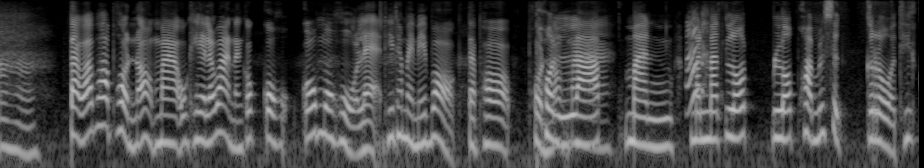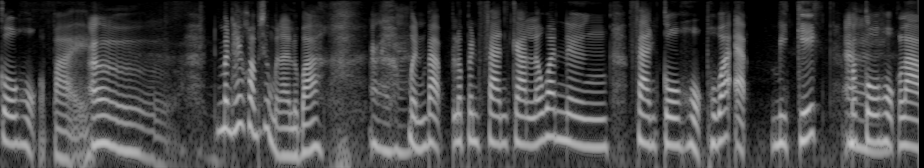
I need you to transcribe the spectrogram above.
อ่าฮะ แต่ว่าพอผลออกมาโอเค ระหว่างนั้นก็โกหกก็โมโหแหละที่ทำไมไม่บอก แต่พอผลผอลอกมาลัพธ์มันมันมาลดลบความรู้สึกโกรธที่โกหกออกไป เออ มันให้ความรู้สึกเหมือนอะไรรู้ป่ะอะไรคะเหมือนแบบเราเป็นแฟนกันแล้ววันหนึ่งแฟนโกหกเพราะว่าแอบมีกิ๊กอ่ามมาโกหกเรา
